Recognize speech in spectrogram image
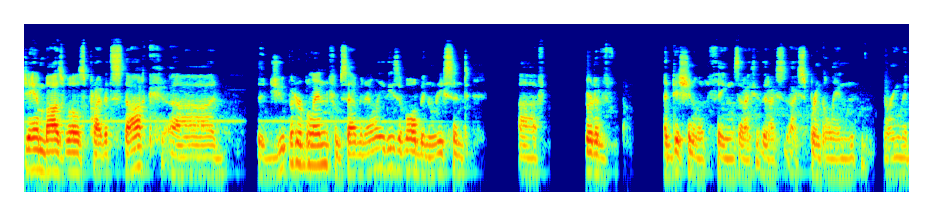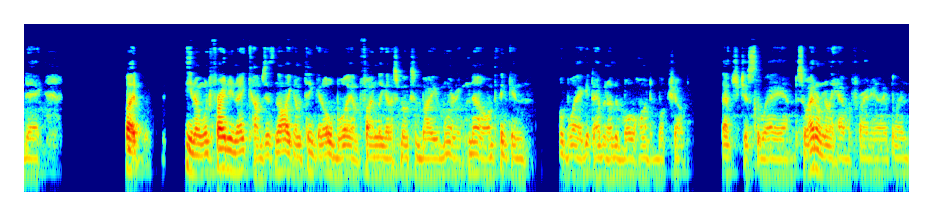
J.M. Boswell's Private Stock, uh, the Jupiter blend from Savinelli. These have all been recent uh, sort of additional things that I that I, I sprinkle in during the day. But you know, when Friday night comes, it's not like I'm thinking, oh boy, I'm finally going to smoke some Bayou Morning. No, I'm thinking, oh boy, I get to have another bowl of Haunted Bookshelf. That's just the way I am. So I don't really have a Friday night blend.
